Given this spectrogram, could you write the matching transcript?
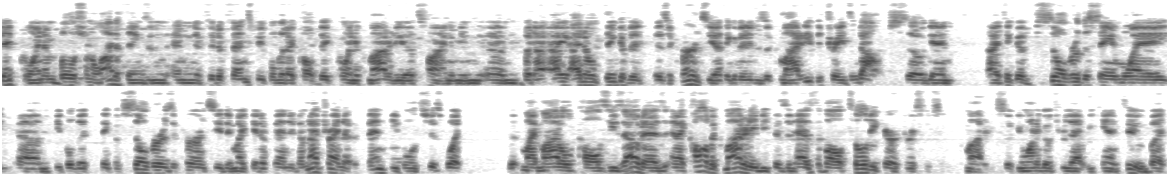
Bitcoin. I'm bullish on a lot of things, and, and if it offends people that I call Bitcoin a commodity, that's fine. I mean, um, but I, I don't think of it as a currency. I think of it as a commodity that trades in dollars. So again, I think of silver the same way. Um, people that think of silver as a currency, they might get offended. I'm not trying to offend people. It's just what my model calls these out as, and I call it a commodity because it has the volatility characteristics of a commodity. So if you want to go through that, we can too. But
